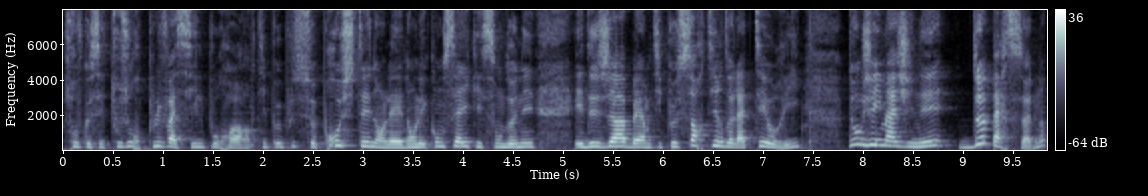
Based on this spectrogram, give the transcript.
Je trouve que c'est toujours plus facile pour euh, un petit peu plus se projeter dans les, dans les conseils qui sont donnés et déjà ben, un petit peu sortir de la théorie. Donc j'ai imaginé deux personnes.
